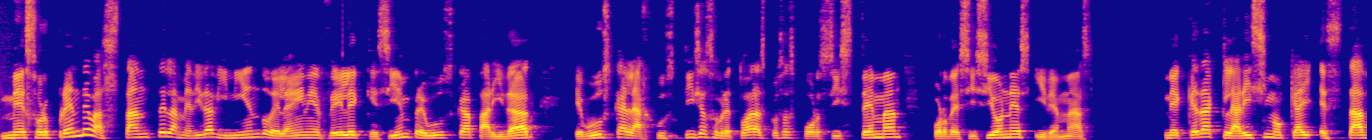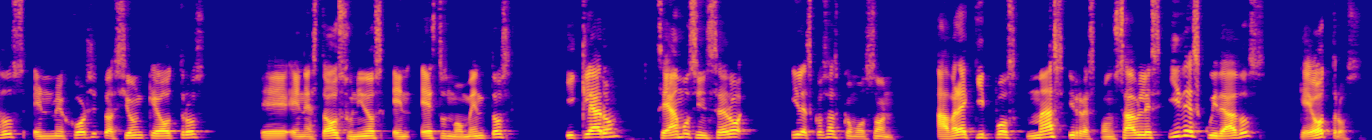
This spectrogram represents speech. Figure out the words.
Me sorprende bastante la medida viniendo de la NFL que siempre busca paridad que busca la justicia sobre todas las cosas por sistema, por decisiones y demás. Me queda clarísimo que hay estados en mejor situación que otros eh, en Estados Unidos en estos momentos. Y claro, seamos sinceros y las cosas como son. Habrá equipos más irresponsables y descuidados que otros,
